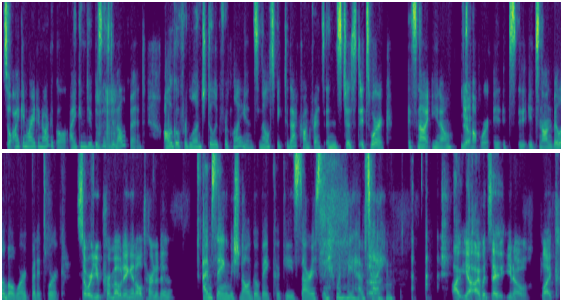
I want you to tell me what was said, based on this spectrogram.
So I can write an article. I can do business mm-hmm. development. I'll go for lunch to look for clients and I'll speak to that conference. And it's just, it's work. It's not, you know, yeah. it's not work. It's, it's non billable work, but it's work. So are you promoting an alternative? I'm saying we should all go bake cookies, seriously, when we have time. I, yeah, I would say, you know, like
